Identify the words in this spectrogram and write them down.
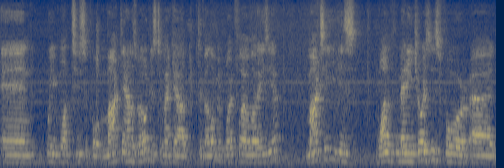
And we want to support Markdown as well, just to make our development workflow a lot easier. Marksy is one of the many choices for uh,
